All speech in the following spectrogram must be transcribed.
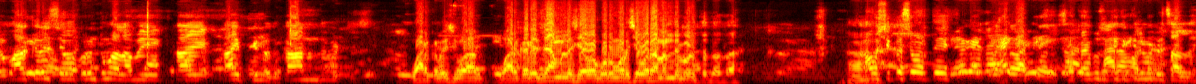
वारकऱ्यांची सेवा करून तुम्हाला म्हणजे काय काय फील होतं? काय आनंद भेटतो? वारकरी सेवा वारकऱ्याची आम्हाला सेवा करून वर्षभर आनंद मिळतो दादा. हा. मावशी कसं वाटतंय? सकाळपासून किती किलोमीटर चाललंय?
